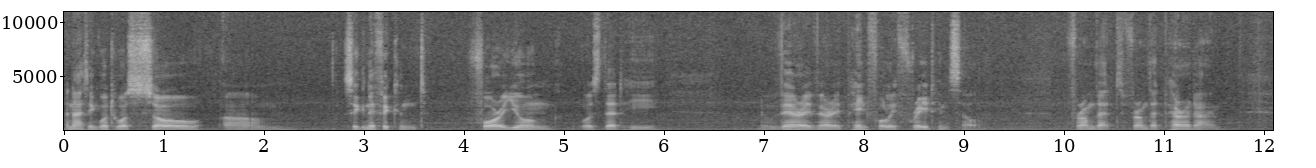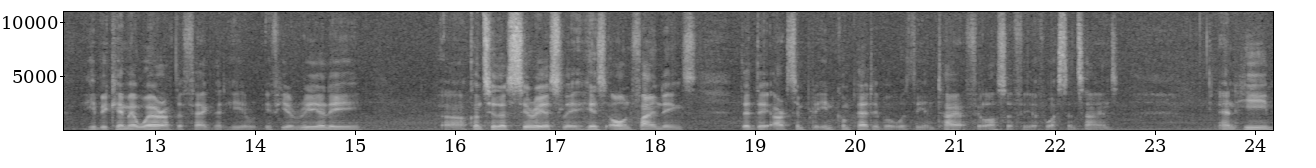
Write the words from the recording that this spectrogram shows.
And I think what was so um, significant for Jung was that he very, very painfully freed himself from that from that paradigm. He became aware of the fact that he, if he really uh, considers seriously his own findings, that they are simply incompatible with the entire philosophy of Western science. And he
